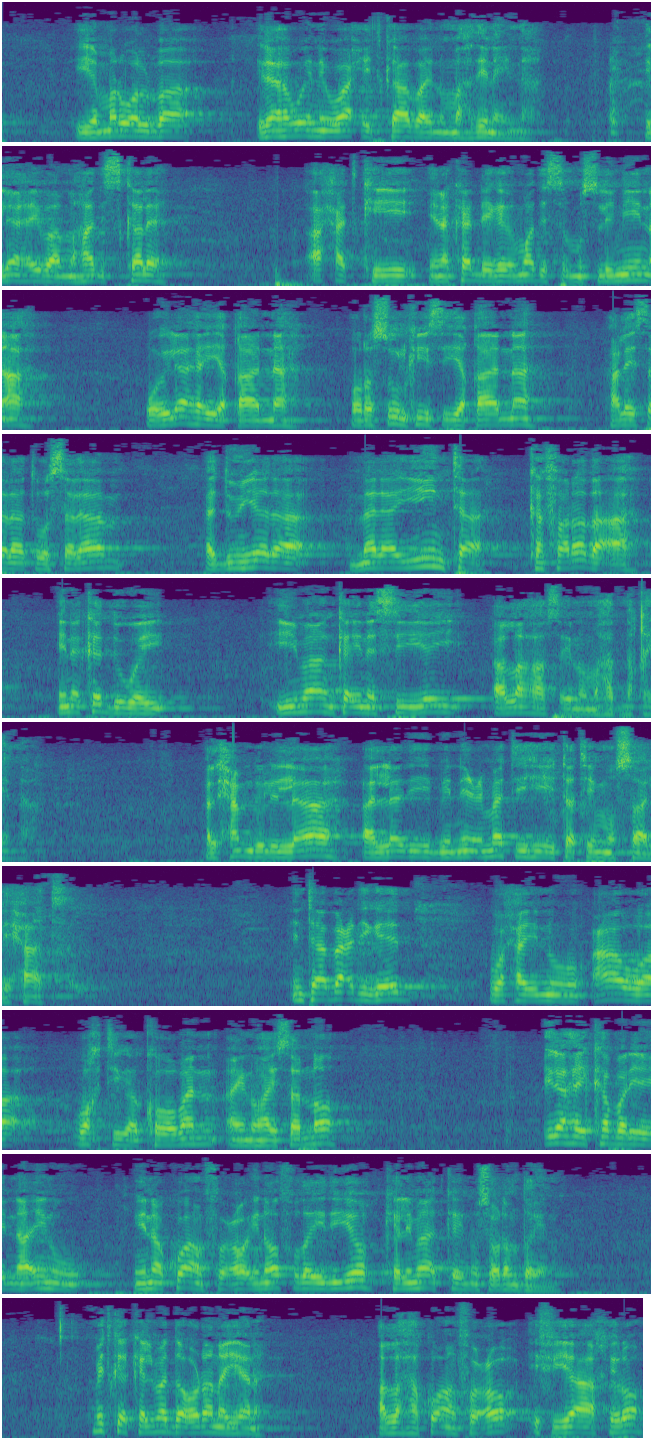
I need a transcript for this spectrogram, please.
iyo mar walba ilaah weyne waaxidkaa baynu mahadinaynaa. Ilaahay baa mahad iska leh. Axadkii inaka dhigay ummad muslimiin ah oo ilaahay yaqaana oo rasuulkiisa yaqaana calayh salaatu wasalaam adduunyada malaayiinta kafarada ah ina ka duway iimaanka ina siiyey allahaasaynu mahadnaqaynaa alxamdu lilaah aladii binicmatihi tatimu saalixaat intaa bacdigeed waxaynu caawa wakhtiga kooban aynu haysanno. Ilaahay ka baryaynaa inuu ina ku anfaco inoo fudaydiyo kelimaadkaynu is odhan dayno. Midka kelmadda odhanayana allah ha ku anfaco if iyo aakhiro.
